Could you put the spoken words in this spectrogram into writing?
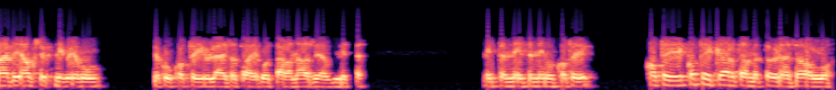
mä en tiedä, onko sitten niin joku joku kotiyleisö tai joku tällainen asia, niiden, niiden, niiden niin koti, koti, kotikertoimet on yleensä ollut,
